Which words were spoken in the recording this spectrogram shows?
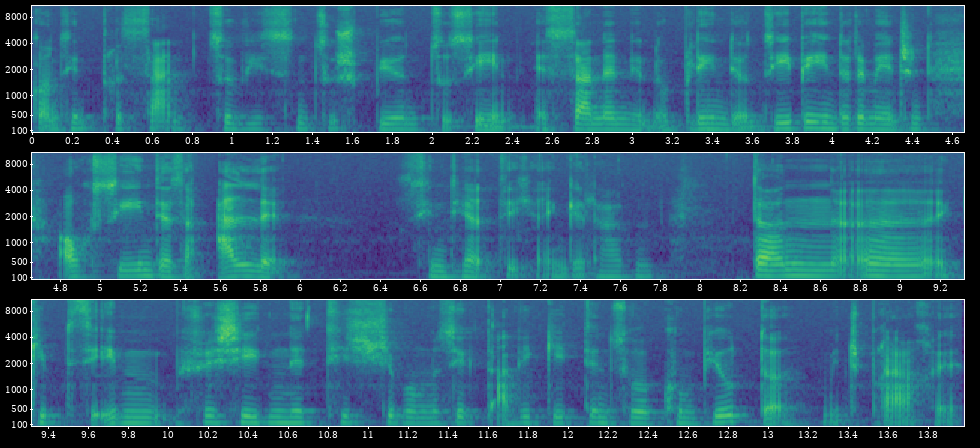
ganz interessant zu wissen, zu spüren, zu sehen. Es sind ja nicht nur blinde und sehbehinderte Menschen, auch sehende, also alle sind herzlich eingeladen. Dann äh, gibt es eben verschiedene Tische, wo man sagt, ah, wie geht denn so ein Computer mit Sprache?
